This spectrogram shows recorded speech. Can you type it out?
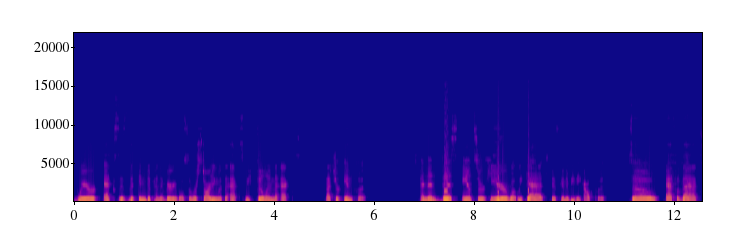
where x is the independent variable. So we're starting with the x. We fill in the x. That's your input. And then this answer here, what we get, is going to be the output. So f of x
